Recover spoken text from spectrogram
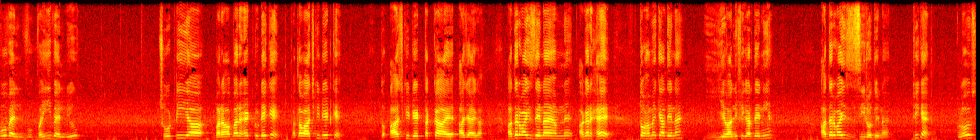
वो वैल्यू वही वैल्यू छोटी या बराबर है टुडे के मतलब आज की डेट के तो आज की डेट तक का आए, आ जाएगा। अदरवाइज़ देना है हमने, अगर है तो हमें क्या देना है? ये वाली फिगर देनी है। अदरवाइज़ ज़ीरो देना है, ठीक है? क्लोज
